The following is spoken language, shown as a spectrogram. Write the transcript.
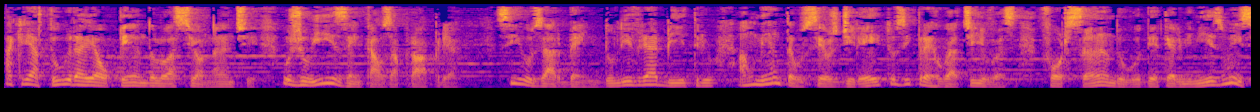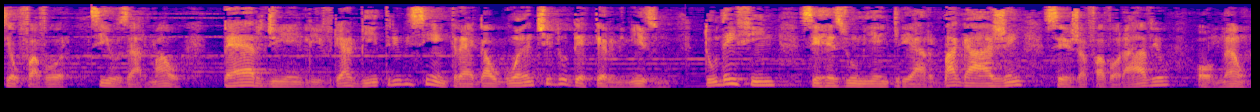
A criatura é o pêndulo acionante, o juiz em causa própria. Se usar bem do livre-arbítrio, aumenta os seus direitos e prerrogativas, forçando o determinismo em seu favor. Se usar mal, perde em livre-arbítrio e se entrega ao guante do determinismo. Tudo, enfim, se resume em criar bagagem, seja favorável ou não.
